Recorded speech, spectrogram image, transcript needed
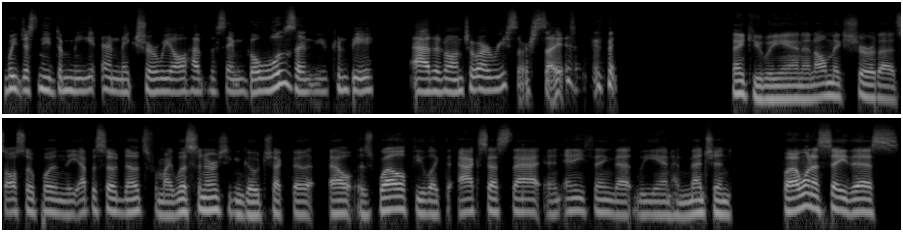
we just need to meet and make sure we all have the same goals and you can be added onto our resource site. Thank you, Leann. And I'll make sure that it's also put in the episode notes for my listeners. You can go check that out as well if you'd like to access that and anything that Leann had mentioned. But I want to say this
